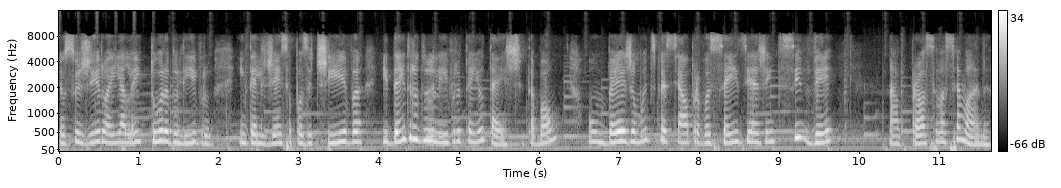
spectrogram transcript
Eu sugiro aí a leitura do livro Inteligência Positiva e dentro do livro tem o teste, tá bom? Um beijo muito especial para vocês e a gente se vê na próxima semana.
